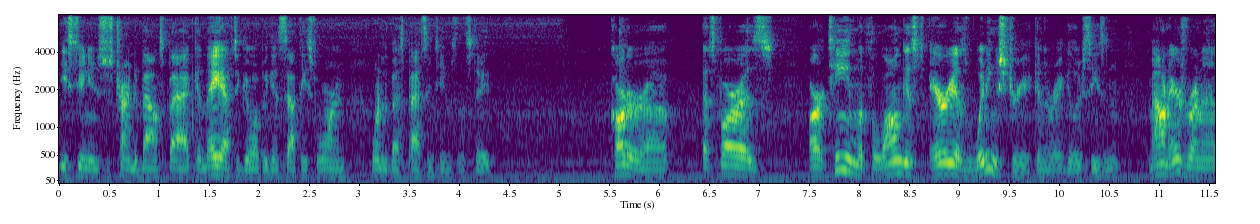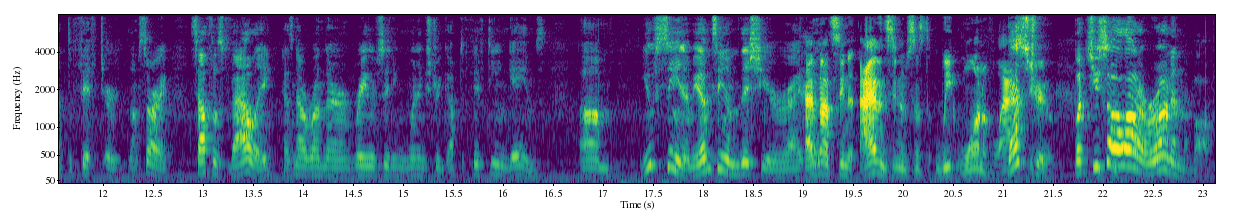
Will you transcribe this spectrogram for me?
East Union's just trying to bounce back, and they have to go up against Southeast Warren, one of the best passing teams in the state. Carter, uh, as far as our team with the longest areas winning streak in the regular season, Mount Ayr's running up to 50. Or, I'm sorry, Southwest Valley has now run their regular season winning streak up to 15 games. Um, you've seen them. You haven't seen them this year, right? Have But- not seen. I haven't seen them since week one of last year. That's year. true. But you saw a lot of running the ball.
